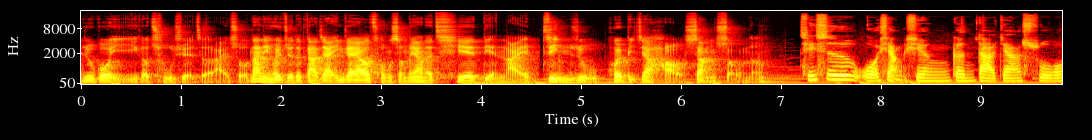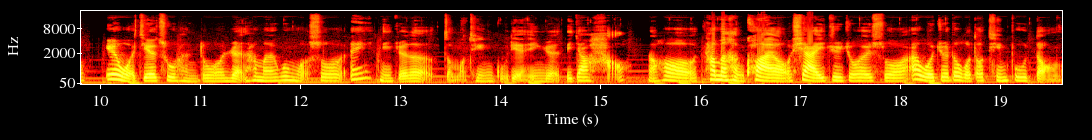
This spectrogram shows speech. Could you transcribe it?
如果以一个初学者来说，那你会觉得大家应该要从什么样的切点来进入会比较好上手呢？其实我想先跟大家说，因为我接触很多人，他们问我说：“哎，你觉得怎么听古典音乐比较好？”然后他们很快哦，下一句就会说：“啊，我觉得我都听不懂，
